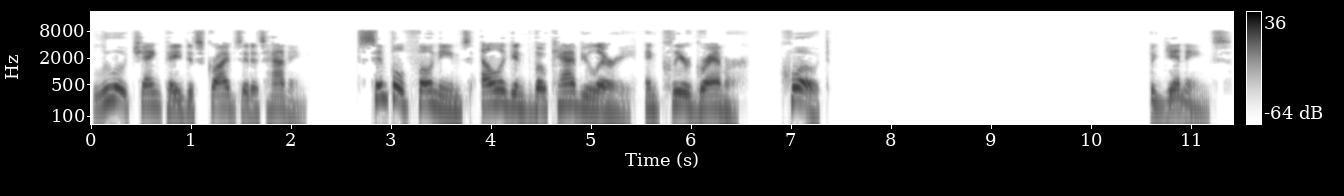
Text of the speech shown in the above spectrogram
Luo Changpei describes it as having simple phonemes, elegant vocabulary, and clear grammar. Quote, Beginnings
